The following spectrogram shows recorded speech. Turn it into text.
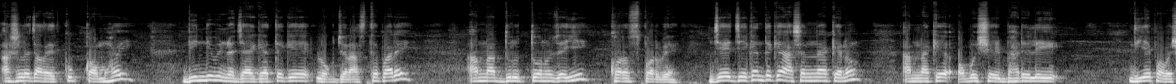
আসলে যাতায়াত খুব কম হয়। ভিন্ন ভিন্ন জায়গা থেকে লোকজন আসতে পারে। আপনার দূরত্ব অনুযায়ী খরচ পড়বে। যে যেখান থেকে আসেন না কেন, আপনাকে অবশ্যই ভাড়েলি দিয়ে প্রবেশ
